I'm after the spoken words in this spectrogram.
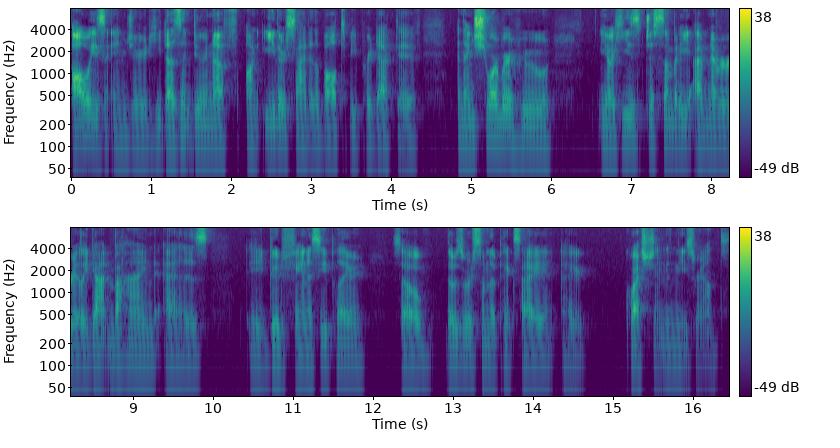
always injured. He doesn't do enough on either side of the ball to be productive. And then Schwarber, who, you know, he's just somebody I've never really gotten behind as a good fantasy player. So those were some of the picks I, I questioned in these rounds.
